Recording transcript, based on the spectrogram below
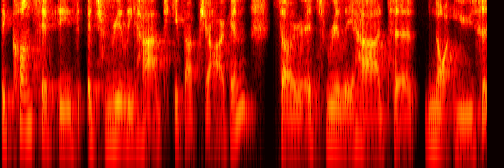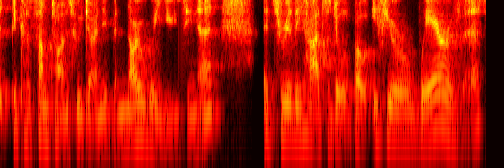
the concept is it's really hard to give up jargon. So it's really hard to not use it because sometimes we don't even know we're using it. It's really hard to do it. But if you're aware of it,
